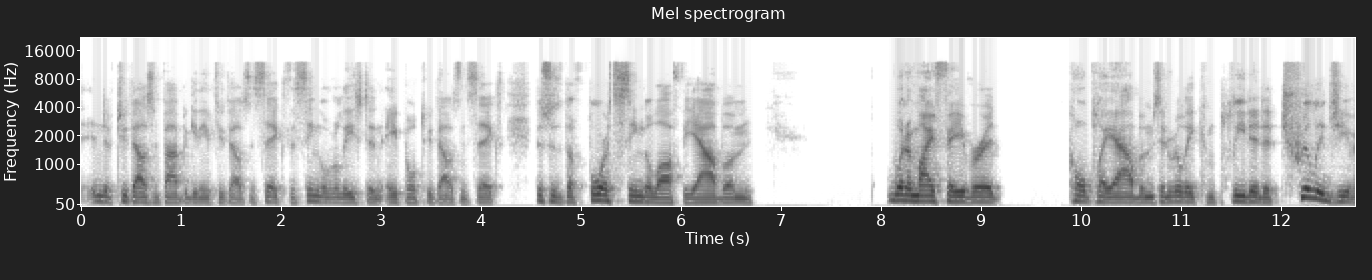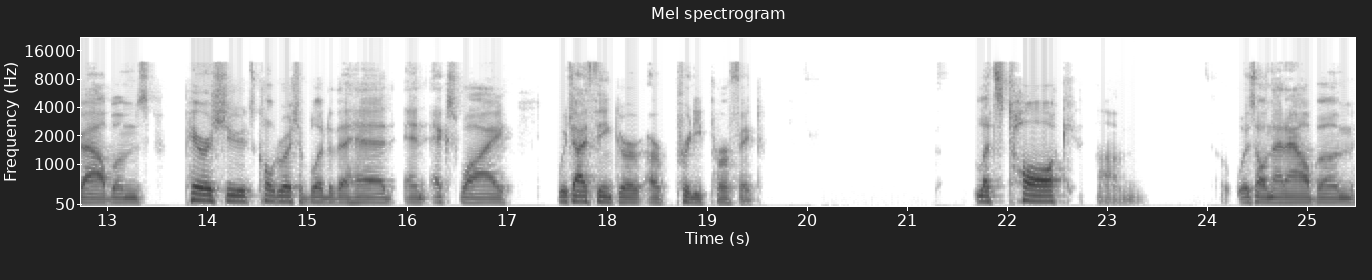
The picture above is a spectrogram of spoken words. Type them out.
end of 2005, beginning of 2006. The single released in April 2006. This was the fourth single off the album. One of my favorite Coldplay albums and really completed a trilogy of albums parachutes, cold rush of blood to the head, and XY, which I think are are pretty perfect. Let's talk um, was on that album,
